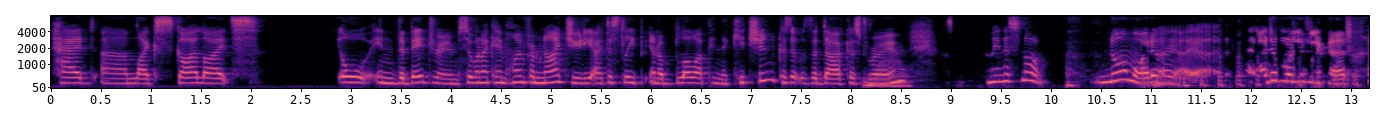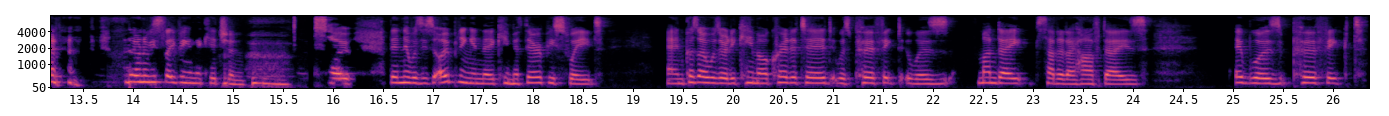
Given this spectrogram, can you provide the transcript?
had um, like skylights all in the bedroom. So when I came home from night duty, I had to sleep in a blow up in the kitchen because it was the darkest room. Wow. I mean, it's not normal. I don't. I, I, don't want to live like that. I don't want to be sleeping in the kitchen. So then there was this opening in the chemotherapy suite, and because I was already chemo accredited, it was perfect. It was Monday, Saturday half days. It was perfect.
